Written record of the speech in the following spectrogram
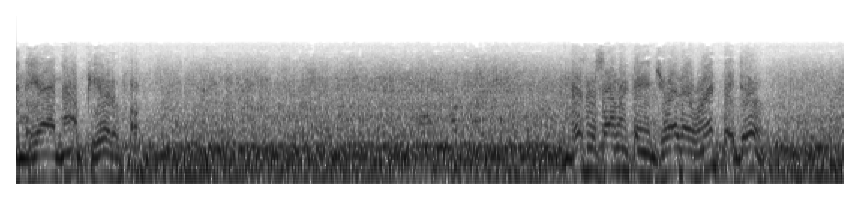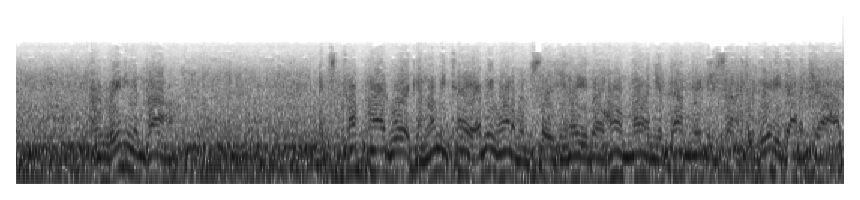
in the yard now, beautiful. Doesn't it sound like they enjoy their work? They do. They're really involved. It's tough, hard work, and let me tell you, every one of them says, you know, you go home knowing you've done really something, you've really done a job.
